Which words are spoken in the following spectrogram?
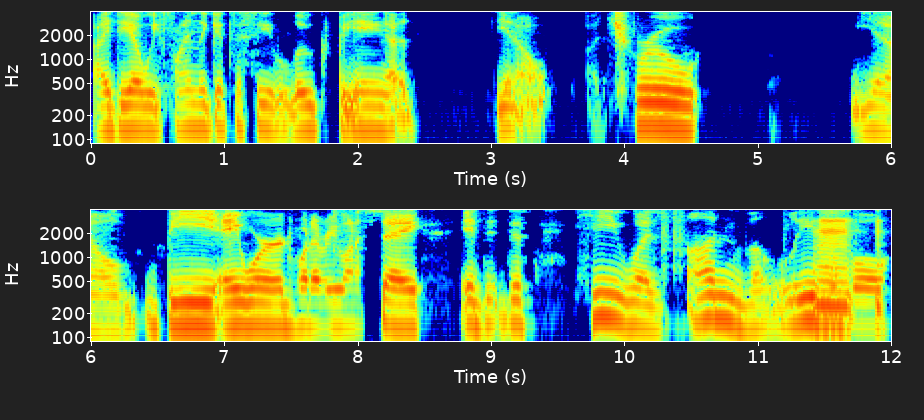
idea. We finally get to see Luke being a, you know, a true, you know, B A word, whatever you want to say. It it just he was unbelievable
